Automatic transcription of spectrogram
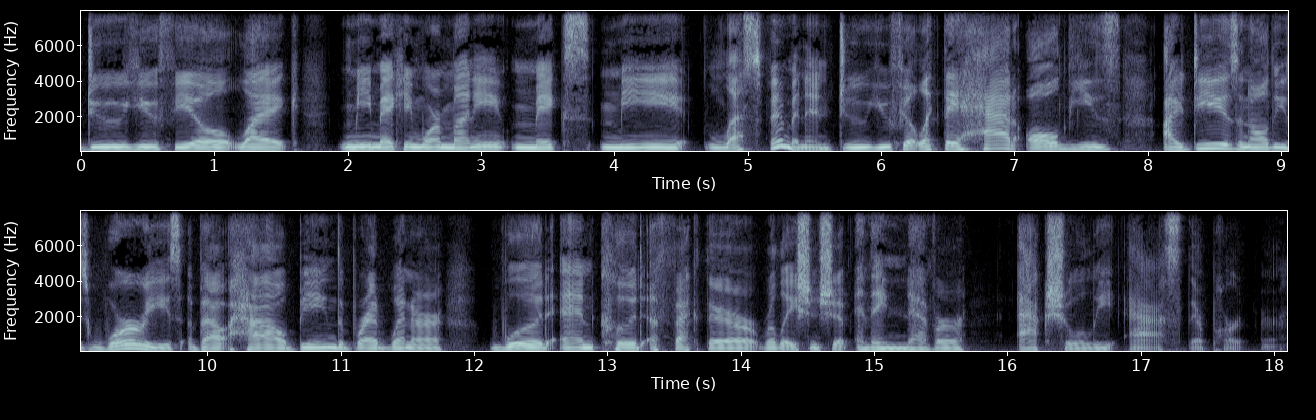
Do you feel like me making more money makes me less feminine? Do you feel like they had all these ideas and all these worries about how being the breadwinner would and could affect their relationship, and they never actually asked their partner?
